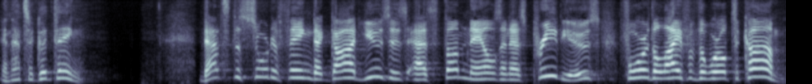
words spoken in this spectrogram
And that's a good thing. That's the sort of thing that God uses as thumbnails and as previews for the life of the world to come.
